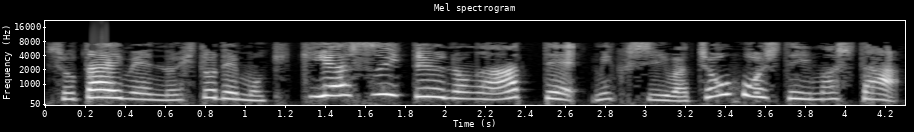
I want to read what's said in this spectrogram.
初対面の人でも聞きやすいというのがあって、ミクシーは重宝していました。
